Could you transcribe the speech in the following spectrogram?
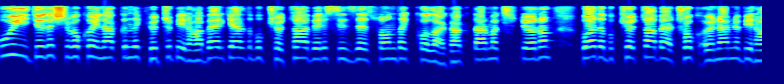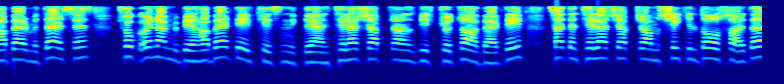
Bu videoda Shiba Coin hakkında kötü bir haber geldi. Bu kötü haberi size son dakika olarak aktarmak istiyorum. Bu arada bu kötü haber çok önemli bir haber mi derseniz çok önemli bir haber değil kesinlikle. Yani telaş yapacağınız bir kötü haber değil. Zaten telaş yapacağımız şekilde olsaydı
